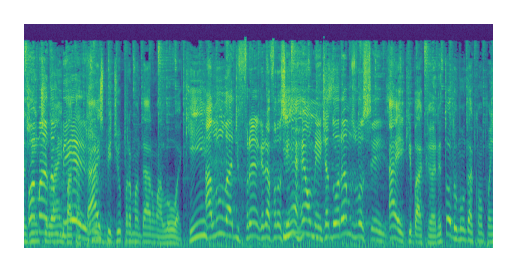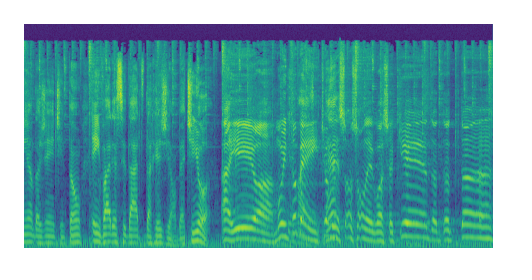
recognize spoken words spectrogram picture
a gente Ô, lá um em beijo. Batatais, pediu para mandar um alô aqui. A Lula de Franca já falou assim: é realmente, adoramos vocês. Aí, que bacana. E todo mundo acompanhando a gente, então, em várias cidades da região. Betinho. Aí, ó, muito bem. Deixa eu ver só, só um negócio aqui. Da.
